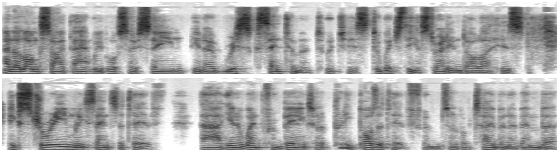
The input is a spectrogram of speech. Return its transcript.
and alongside that, we've also seen you know risk sentiment, which is to which the Australian dollar is extremely sensitive. Uh, you know, went from being sort of pretty positive from sort of October, November,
